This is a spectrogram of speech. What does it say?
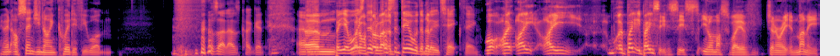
he went I'll send you nine quid if you want. I was like that was quite good. Um, Um, but yeah what's the what's the- the deal with the, the- blue tick thing? Well, I, I, I, basically, it's, it's Elon Musk's way of generating money,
